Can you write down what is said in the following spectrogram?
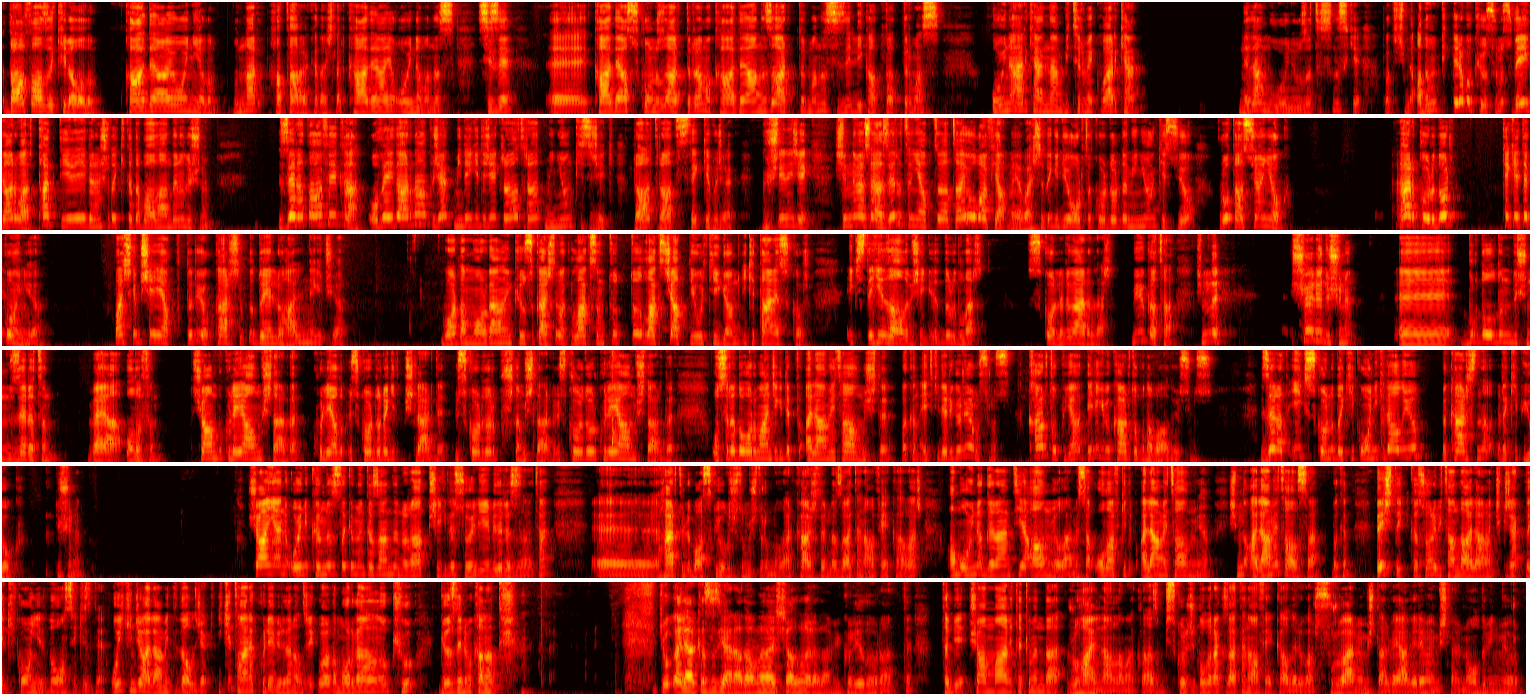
daha fazla kill alalım. KDA'ya oynayalım. Bunlar hata arkadaşlar. KDA'ya oynamanız size e, KDA skorunuzu arttırır ama KDA'nızı arttırmanız size lig atlattırmaz. Oyunu erkenden bitirmek varken neden bu oyunu uzatırsınız ki? Bak şimdi adamın piklere bakıyorsunuz. Veigar var. Tak diye Veigar'ın şu dakikada bağlandığını düşünün. Zerat AFK. O Veigar ne yapacak? Mide gidecek rahat rahat minyon kesecek. Rahat rahat stack yapacak. Güçlenecek. Şimdi mesela Zerat'ın yaptığı hatayı Olaf yapmaya başladı. Gidiyor orta koridorda minyon kesiyor. Rotasyon yok. Her koridor teke tek oynuyor. Başka bir şey yaptıkları yok. Karşılıklı duello haline geçiyor. Bu arada Morgan'ın Q'su kaçtı. Bak Lux'ın tuttu. Lux çat diye ultiyi gömdü. İki tane skor. İkisi de hizalı bir şekilde durdular. Skorları verdiler. Büyük hata. Şimdi şöyle düşünün. Ee, burada olduğunu düşünün. Zerat'ın veya Olaf'ın. Şu an bu kuleyi almışlardı. Kuleyi alıp üst koridora gitmişlerdi. Üst koridoru puşlamışlardı. Üst koridor kuleyi almışlardı. O sırada ormancı gidip alameti almıştı. Bakın etkileri görüyor musunuz? Kar topu ya deli gibi kar topuna bağlıyorsunuz. Zerat ilk skorunu dakika 12'de alıyor ve karşısında rakip yok. Düşünün. Şu an yani oyunu kırmızı takımın kazandığını rahat bir şekilde söyleyebiliriz zaten. Ee, her türlü baskı oluşturmuş durumdalar. Karşılarında zaten AFK var. Ama oyuna garantiye almıyorlar. Mesela Olaf gidip alamet almıyor. Şimdi alamet alsa bakın 5 dakika sonra bir tane daha alamet çıkacak. Dakika 17'de 18'de. O ikinci alameti de alacak. İki tane kule birden alacak. Bu arada Morgana'nın o Q gözlerimi kanattı. Çok alakasız yani. Adamlar aşağıdalar adam yukarıya doğru attı. Tabi şu an mavi takımın da ruh halini anlamak lazım. Psikolojik olarak zaten AFK'ları var. Sur vermemişler veya verememişler. Ne oldu bilmiyorum.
